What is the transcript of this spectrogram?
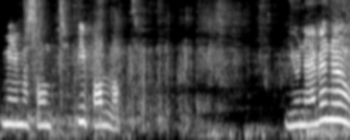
med mig sånt ifall att. You never know.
